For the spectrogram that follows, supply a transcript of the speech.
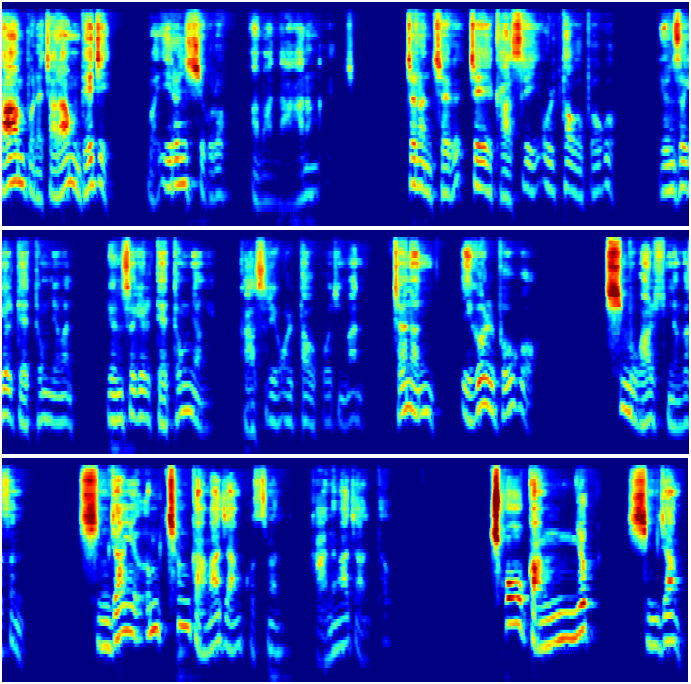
다음번에 잘하면 되지 뭐 이런 식으로 아마 나가는 거겠죠. 저는 제, 제 가설이 옳다고 보고 윤석열 대통령은 윤석열 대통령이 가설이 옳다고 보지만 저는 이걸 보고 침묵할 수 있는 것은 심장이 엄청 강하지 않고서는 가능하지 않다고 봅니다. 초강력 심장,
